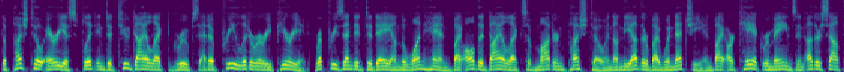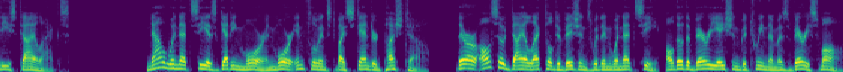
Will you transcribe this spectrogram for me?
the Pashto area split into two dialect groups at a pre-literary period, represented today on the one hand by all the dialects of modern Pashto and on the other by Wenetchi and by archaic remains in other southeast dialects. Now Wenetsi is getting more and more influenced by Standard Pashto. There are also dialectal divisions within Wenetsi, although the variation between them is very small.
